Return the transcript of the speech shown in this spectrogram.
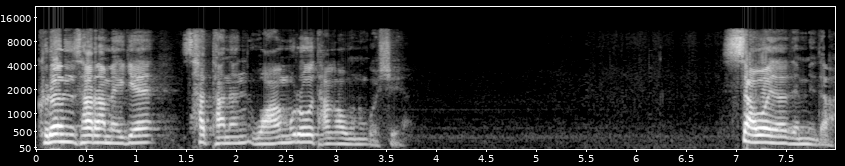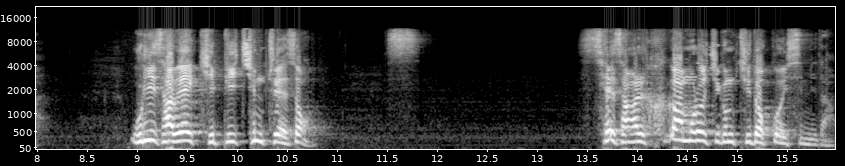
그런 사람에게 사탄은 왕으로 다가오는 것이에요. 싸워야 됩니다. 우리 사회에 깊이 침투해서 세상을 흑암으로 지금 뒤덮고 있습니다.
